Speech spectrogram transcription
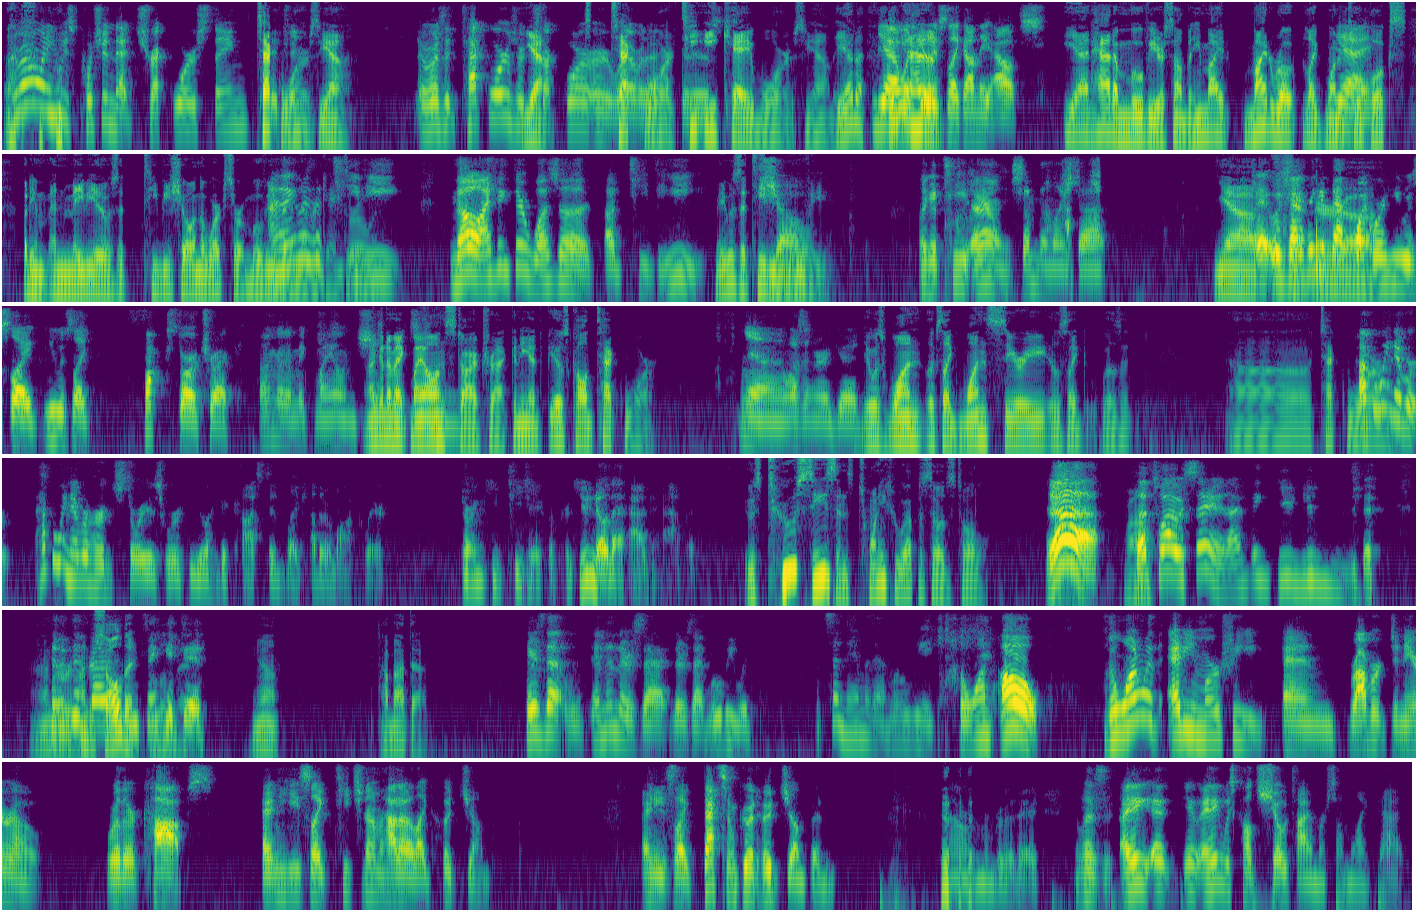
remember when he was pushing that Trek Wars thing Tech Wars, yeah. or was it Tech Wars or Yeah. Trek War or Tech whatever War, T E. K Wars, yeah. They had a yeah when had he a- was like on the outs yeah, it had a movie or something. He might might wrote like one or two books, but he and maybe there was a TV show in the works or a movie, I but it it never was came a through. No, I think there was a, a TV, Maybe it was a TV Show. movie. like a T, I don't know, something like that. Yeah, it was, I think, at that point uh, where he was like, he was like, "Fuck Star Trek, I'm gonna make my own." Shit. I'm going to make my own Star Trek, and he had it was called Tech War. Yeah, it wasn't very good. It was one looks like one series. It was like what was it uh Tech War? How come we never? How come we never heard stories where he like accosted like Heather Locklear during T.J. Hooker? You know that had to happen. It was two seasons, 22 episodes total. Yeah, Wow. that's why I was saying. I think you you Under, it undersold it think a little it bit. did. Yeah. How about that? There's that, and then there's that. There's that movie with what's the name of that movie? The one oh, the one with Eddie Murphy and Robert De Niro, where they're cops, and he's like teaching them how to like hood jump, and he's like, "That's some good hood jumping." I don't remember the day. What is it? I think uh, I think it was called Showtime or something like that.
